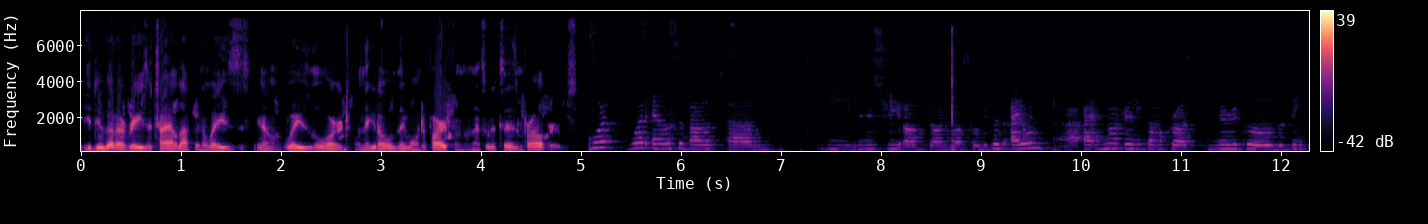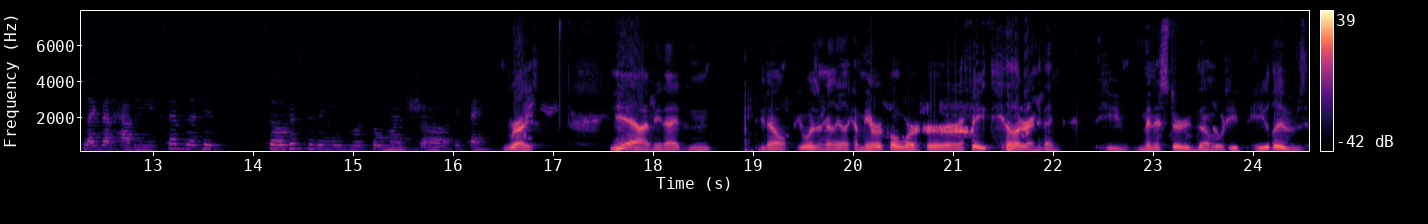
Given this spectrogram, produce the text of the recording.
you do gotta raise a child up in the ways you know, ways of the Lord. When they get old they won't depart from them. That's what it says in Proverbs. What What else about um, the ministry of Don Bosco? Because I don't, I I have not really come across miracles or things like that happening, except that his service to the youth was so much uh, effective. Right. Yeah, I mean, I didn't, you know, he wasn't really like a miracle worker or a faith healer or anything. He ministered though. He he lived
